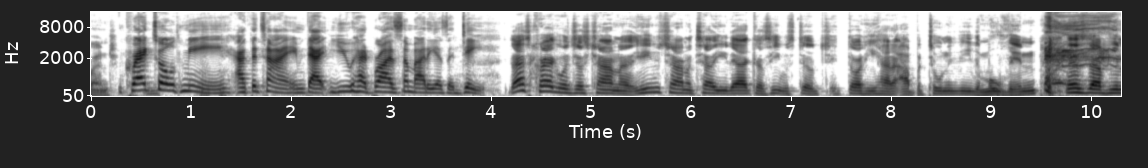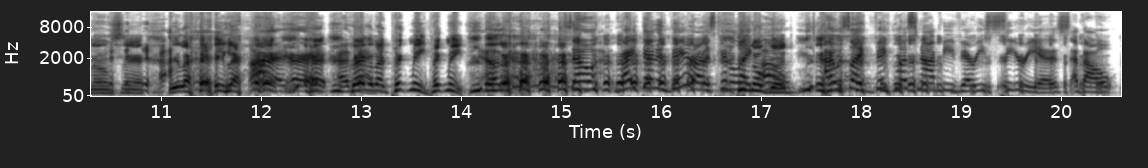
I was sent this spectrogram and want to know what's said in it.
friend. Craig told me at the time that you had brought somebody as a date. That's Craig was just trying to. He was trying to tell you that because he was still he thought he had an opportunity to move in and stuff. You know what I'm saying? He like, he like All right, all right, Craig was like, pick me, pick me. So right then and there, I was kind of like, no oh, good. I was like, Vic must not be very serious about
